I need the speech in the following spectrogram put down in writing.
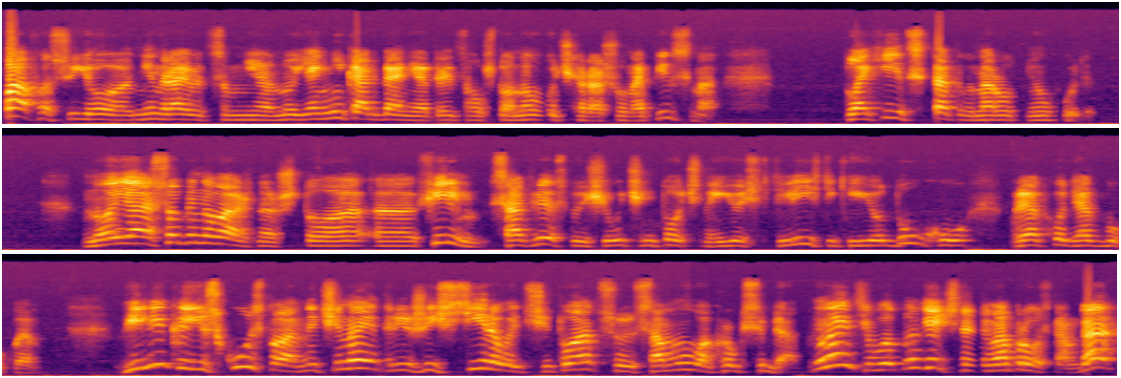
пафос ее не нравится мне, но я никогда не отрицал, что она очень хорошо написана. Плохие цитаты в народ не уходят. Но и особенно важно, что э, фильм, соответствующий очень точно ее стилистике, ее духу при отходе от буквы, великое искусство начинает режиссировать ситуацию само вокруг себя. Понимаете, вот ну, вечный вопрос там, да,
